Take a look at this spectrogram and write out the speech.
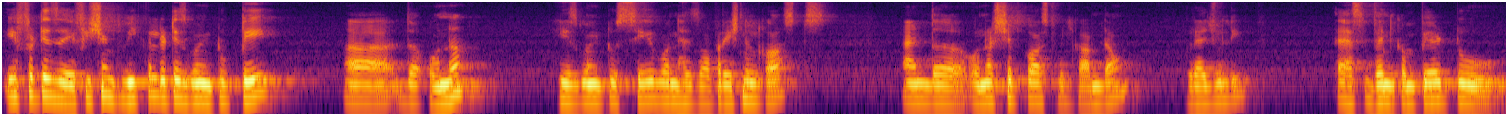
if it is an efficient vehicle, it is going to pay uh, the owner. He is going to save on his operational costs and the ownership cost will come down gradually as when compared to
